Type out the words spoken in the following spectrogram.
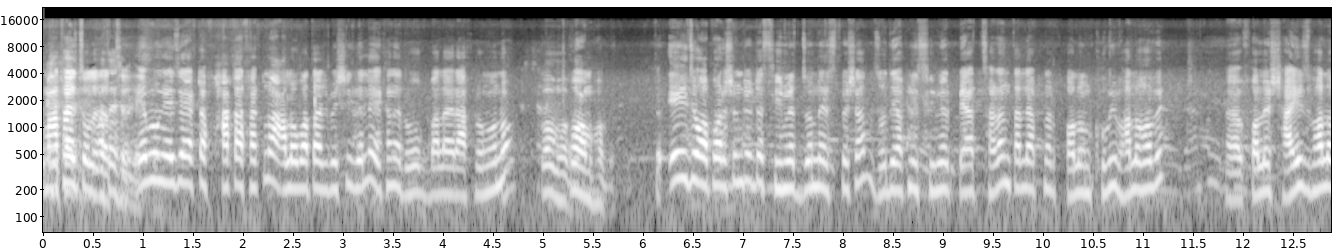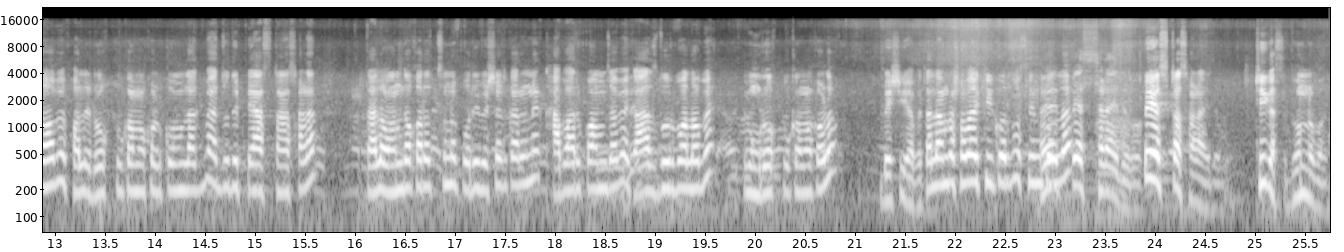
মাথায় চলে যাচ্ছে। এবং এই যে একটা ফাঁকা থাকল আলো বাতাস বেশি গেলে এখানে রোগ বালায়ের আক্রমণও কম হবে। কম হবে। তো এই যে অপারেশনটা এটা সিমের জন্য স্পেশাল যদি আপনি সিমের পেঁয়াজ ছাড়ান তাহলে আপনার ফলন খুবই ভালো হবে। ফলের সাইজ ভালো হবে ফলে রোগ পোকামাকড় কম লাগবে। আর যদি পেঁয়াজ না ছাড়ান তাহলে অন্ধকারাচ্ছন্ন পরিবেশের কারণে খাবার কম যাবে গাছ দুর্বল হবে এবং রোগ পোকামাকড়ও বেশি হবে। তাহলে আমরা সবাই কি করব? সিম করলে পেস্ট ছাড়াই দেবো। পেস্টটা ছাড়াই দেবো। ঠিক আছে ধন্যবাদ।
